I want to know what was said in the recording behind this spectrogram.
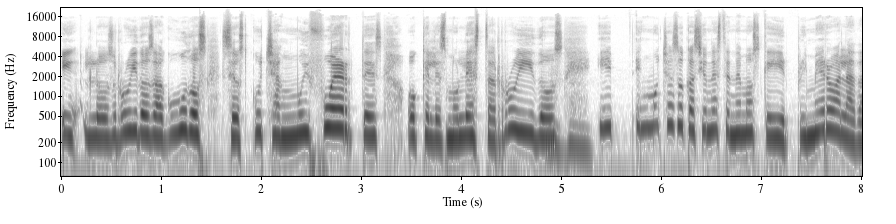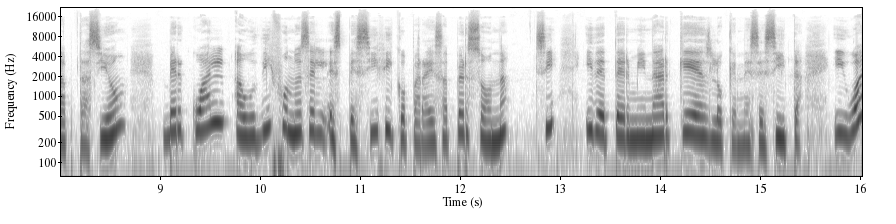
eh, los ruidos agudos se escuchan muy fuertes o que les molesta ruidos. Y en muchas ocasiones tenemos que ir primero a la adaptación, ver cuál audífono es el específico para esa persona. ¿Sí? Y determinar qué es lo que necesita. Igual,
